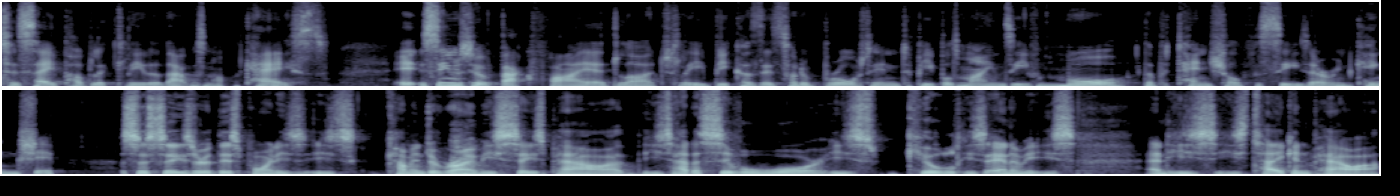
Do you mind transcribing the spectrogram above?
to say publicly that that was not the case. It seems to have backfired largely because it sort of brought into people's minds even more the potential for Caesar and kingship. So Caesar at this point he's he's come into Rome, he's seized power, he's had a civil war, he's killed his enemies, and he's he's taken power.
